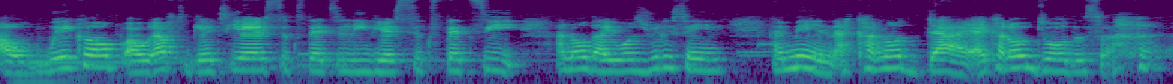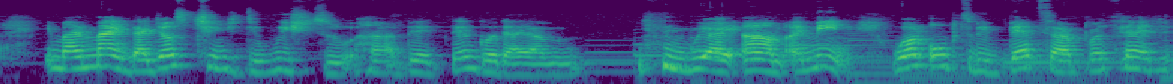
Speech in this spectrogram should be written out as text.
i would wake up i would have to get here 6.30 leave here 6.30 and all that he was really saying i mean i cannot die. I cannot do all this. In my mind i just changed the wish to uh, beg thank god i am where i am. I mean we all hope to be better but then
